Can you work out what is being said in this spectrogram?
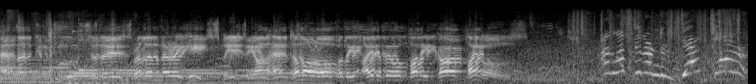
And that concludes today's preliminary heats. Please be on hand tomorrow for the Idaville Funny Car Finals. I left it under that tarp.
